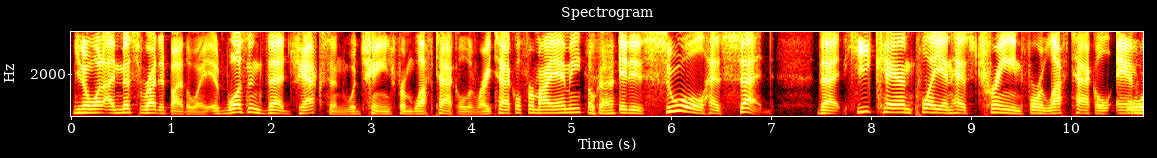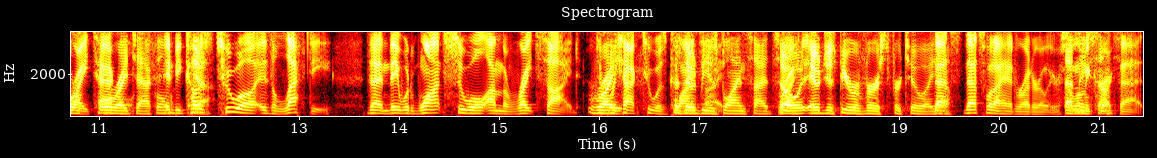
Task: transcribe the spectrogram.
You know what? I misread it by the way. It wasn't that Jackson would change from left tackle to right tackle for Miami. Okay. It is Sewell has said that he can play and has trained for left tackle and Or- right tackle. right tackle, And because yeah. Tua is a lefty, then they would want Sewell on the right side to right. protect Tua's Because blind it would be his blind side. So Right. it would just be reversed for Tua. Yeah. That's that's what I had read earlier. So That let me correct sense.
